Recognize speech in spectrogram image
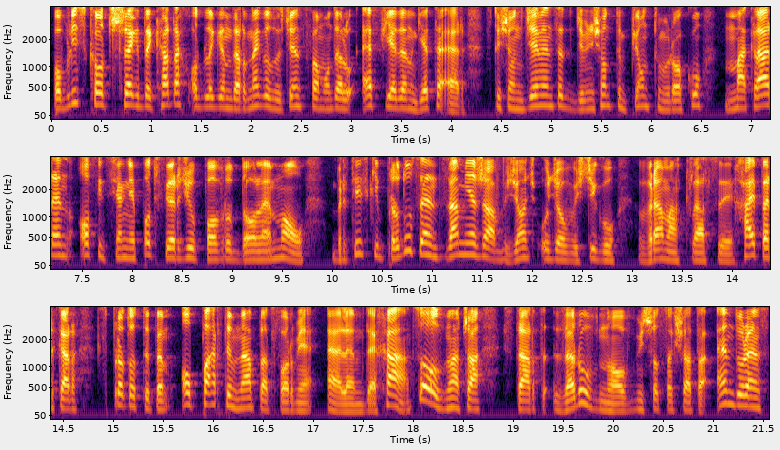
Po blisko trzech dekadach od legendarnego zwycięstwa modelu F1 GTR w 1995 roku McLaren oficjalnie potwierdził powrót do Le Mans. Brytyjski producent zamierza wziąć udział w wyścigu w ramach klasy Hypercar z prototypem opartym na platformie LMDH, co oznacza start zarówno w Mistrzostwach Świata Endurance,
